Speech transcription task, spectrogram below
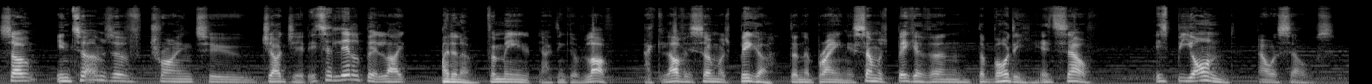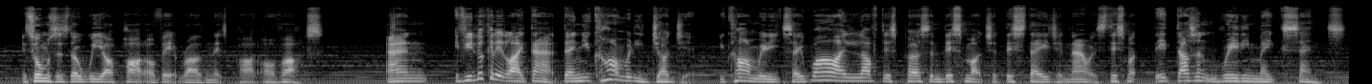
So, in terms of trying to judge it, it's a little bit like, I don't know, for me, I think of love. Like, love is so much bigger than the brain, it's so much bigger than the body itself. It's beyond ourselves. It's almost as though we are part of it rather than it's part of us. And if you look at it like that, then you can't really judge it. You can't really say, well, I love this person this much at this stage and now it's this much. It doesn't really make sense.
